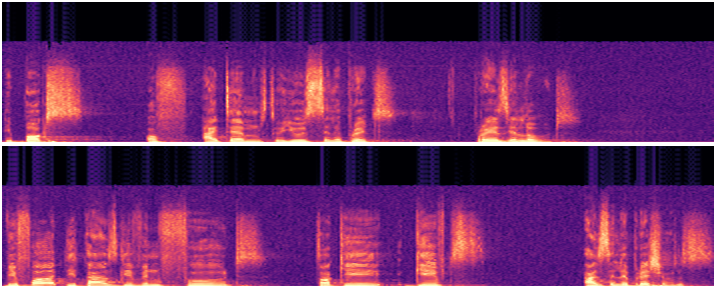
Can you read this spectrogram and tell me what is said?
the box of items to use celebrate. Praise the Lord. Before the Thanksgiving food, turkey, gifts, and celebrations,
